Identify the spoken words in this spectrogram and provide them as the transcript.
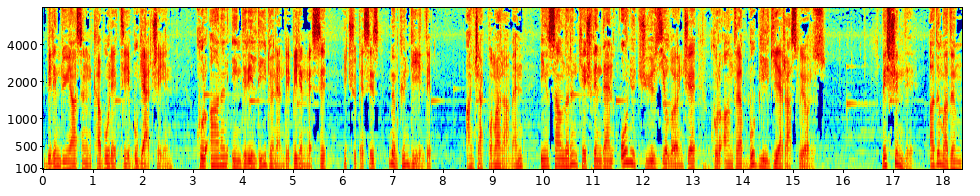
bilim dünyasının kabul ettiği bu gerçeğin Kur'an'ın indirildiği dönemde bilinmesi hiç şüphesiz mümkün değildi. Ancak buna rağmen insanların keşfinden 1300 yıl önce Kur'an'da bu bilgiye rastlıyoruz. Ve şimdi adım adım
